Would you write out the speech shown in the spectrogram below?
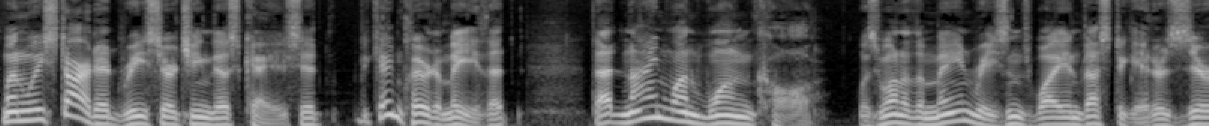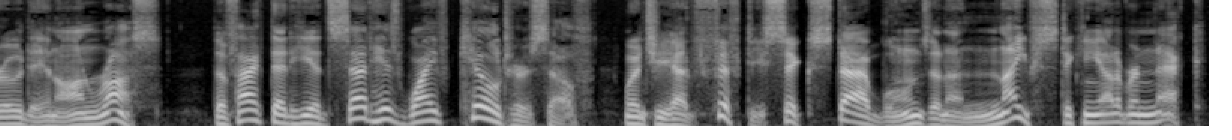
When we started researching this case, it became clear to me that that 911 call was one of the main reasons why investigators zeroed in on Russ. The fact that he had said his wife killed herself when she had 56 stab wounds and a knife sticking out of her neck.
